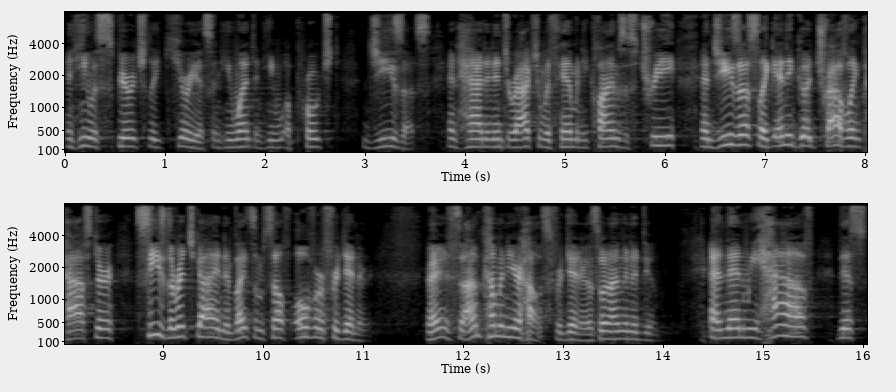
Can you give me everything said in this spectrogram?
and he was spiritually curious, and he went and he approached Jesus and had an interaction with him, and he climbs this tree. And Jesus, like any good traveling pastor, sees the rich guy and invites himself over for dinner. Right? So I'm coming to your house for dinner. That's what I'm going to do. And then we have this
